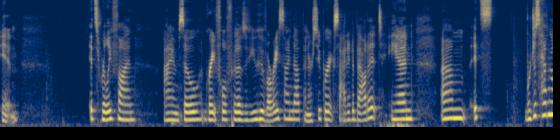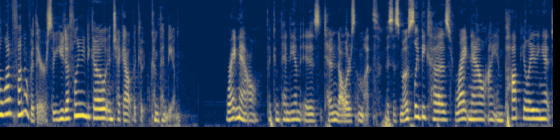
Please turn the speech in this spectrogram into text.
in. It's really fun. I am so grateful for those of you who've already signed up and are super excited about it. And um, it's we're just having a lot of fun over there. So you definitely need to go and check out the compendium. Right now, the compendium is $10 a month. This is mostly because right now I am populating it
